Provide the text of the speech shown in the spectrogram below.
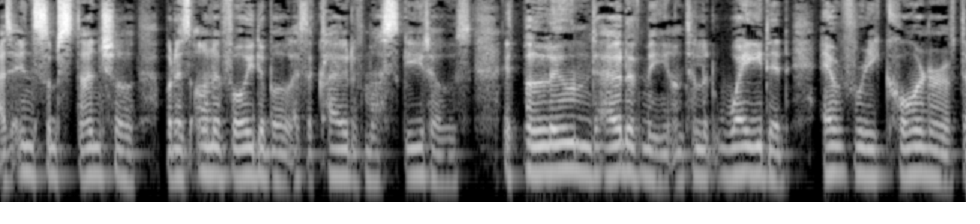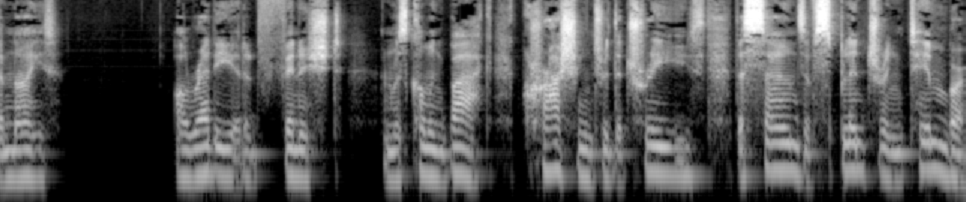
as insubstantial but as unavoidable as a cloud of mosquitoes. It ballooned out of me until it waded every corner of the night. Already it had finished and was coming back, crashing through the trees, the sounds of splintering timber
